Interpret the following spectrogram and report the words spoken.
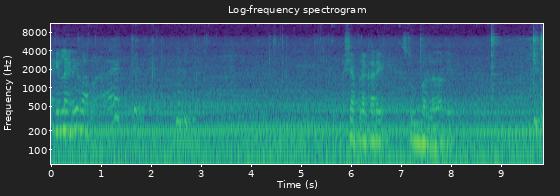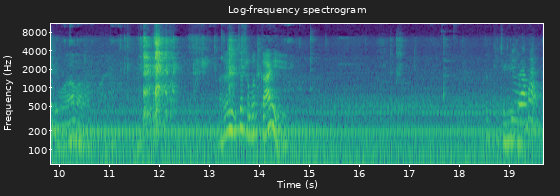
केलंय रे बाबा अशा प्रकारे सूप भरलं जाते खिचडी वा वा वा. अरे याच्यासोबत काय आहे? पिवळा भात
